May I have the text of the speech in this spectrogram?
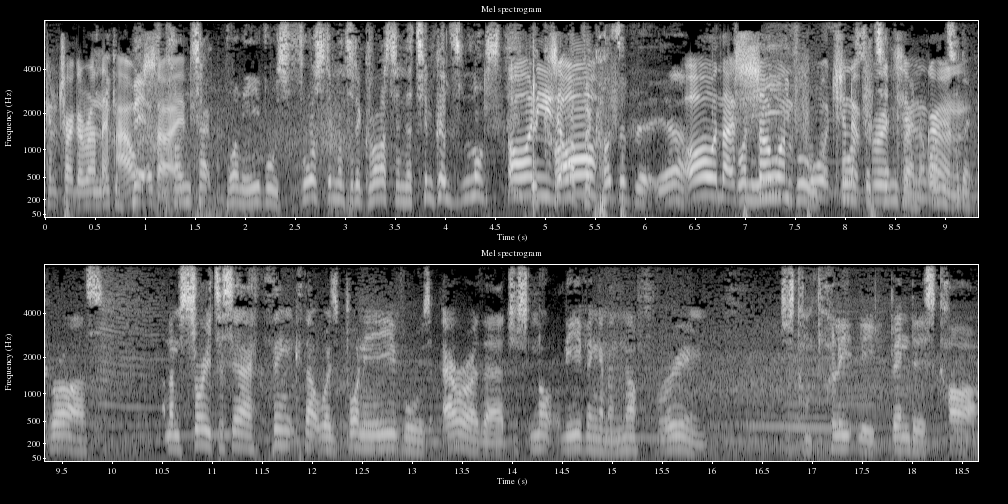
To try to run the a bit of contact. Bonnie Evil's forced him onto the grass, and the Timgren's lost. Oh, and the he's car off. because of it. Yeah. Oh, and that's Bonnie so Evil unfortunate the for a Timgren onto the grass. And I'm sorry to say, I think that was Bonnie Evil's error there, just not leaving him enough room. Just completely binned his car.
